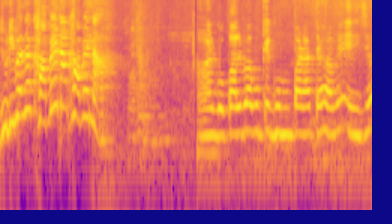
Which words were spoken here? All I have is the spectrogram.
ঝুড়ি ভাজা খাবে না খাবে না? আমার গোপাল বাবুকে ঘুম পাড়াতে হবে এই যে।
